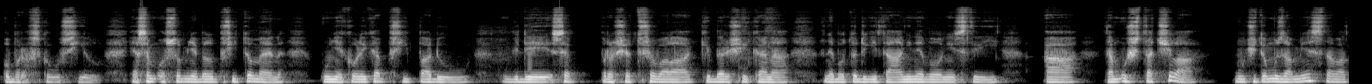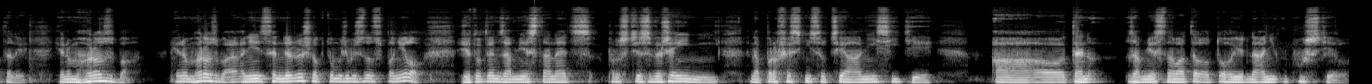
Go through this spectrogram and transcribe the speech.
obrovskou sílu. Já jsem osobně byl přítomen u několika případů, kdy se prošetřovala kyberšikana nebo to digitální nevolnictví a tam už stačila vůči tomu zaměstnavateli jenom hrozba. Jenom hrozba. Ani se nedošlo k tomu, že by se to splnilo. Že to ten zaměstnanec prostě zveřejní na profesní sociální síti a ten zaměstnavatel od toho jednání upustil.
